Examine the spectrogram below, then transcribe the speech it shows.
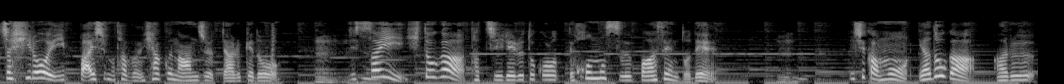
ちゃ広い、いっぱい島多分百何十ってあるけど、うん。実際人が立ち入れるところってほんの数パーセントで、でしかも宿がある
